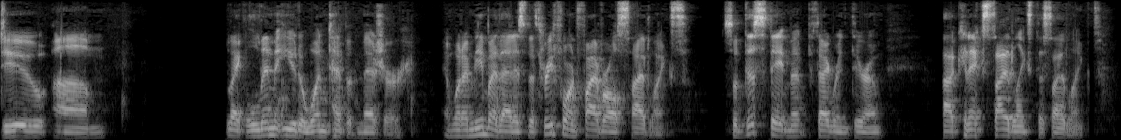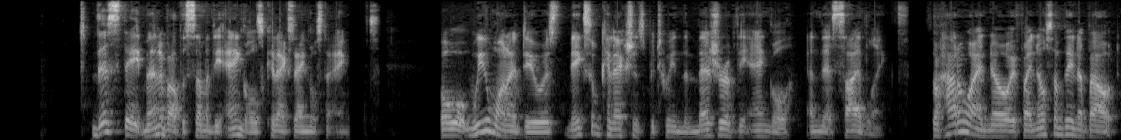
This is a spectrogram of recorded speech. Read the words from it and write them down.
do um, like limit you to one type of measure. And what I mean by that is the 3, 4, and 5 are all side lengths. So this statement, Pythagorean theorem, uh, connects side lengths to side lengths. This statement about the sum of the angles connects angles to angles. But what we want to do is make some connections between the measure of the angle and the side lengths. So how do I know, if I know something about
